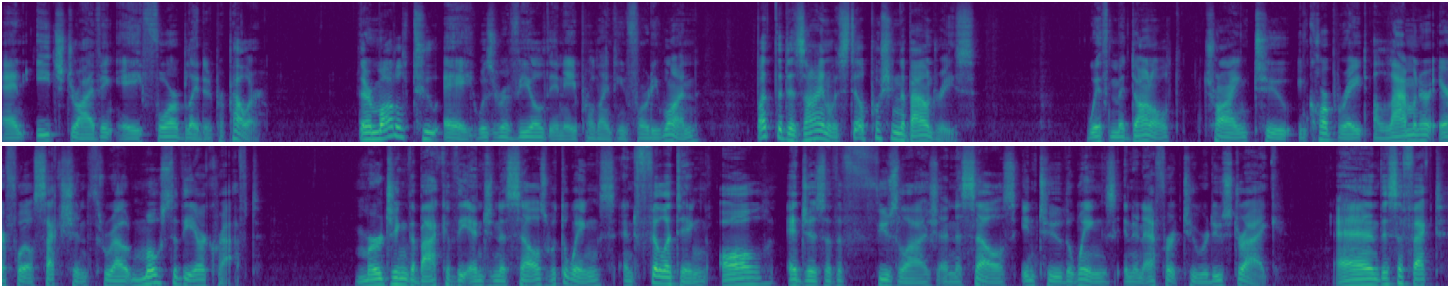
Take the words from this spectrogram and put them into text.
and each driving a four bladed propeller. Their Model 2A was revealed in April 1941, but the design was still pushing the boundaries, with McDonnell trying to incorporate a laminar airfoil section throughout most of the aircraft merging the back of the engine nacelles with the wings and filleting all edges of the fuselage and nacelles into the wings in an effort to reduce drag. And this effect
